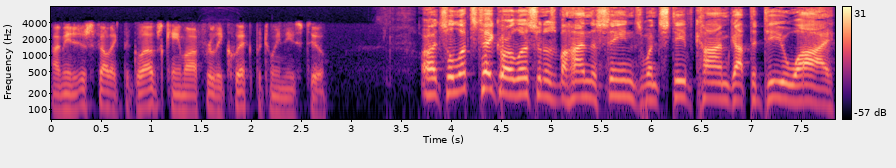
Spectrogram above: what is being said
I mean, it just felt like the gloves came off really quick between these two. All right, so let's take our listeners behind the scenes when Steve Keim got the DUI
